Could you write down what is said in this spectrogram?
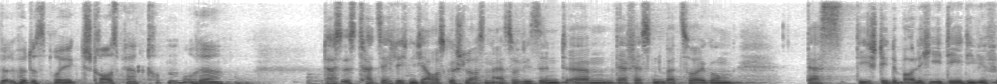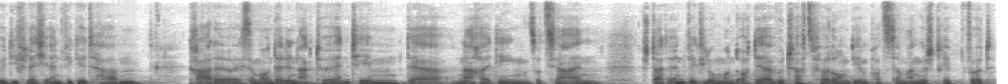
wird das Projekt Strausberg toppen oder? Das ist tatsächlich nicht ausgeschlossen. Also wir sind ähm, der festen Überzeugung, dass die städtebauliche Idee, die wir für die Fläche entwickelt haben, gerade, ich sag mal, unter den aktuellen Themen der nachhaltigen sozialen Stadtentwicklung und auch der Wirtschaftsförderung, die in Potsdam angestrebt wird,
